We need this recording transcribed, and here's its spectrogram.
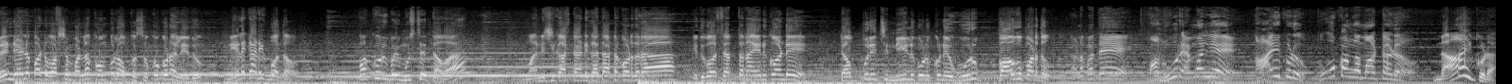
రెండేళ్ళ పాటు వర్షం పడ్డ కొంపలో ఒక్క సుక్క కూడా లేదు. నీళ్ళకాడికి పోతావు. పక్కూరికి పోయి ముస్తెత్తావా? మనిషి కట్టానికి కదా అట్టకూడదురా ఇదిగో చెప్తానా ఎనుకోండి డబ్బులిచ్చి నీళ్ళు కొనుక్కునే ఊరు బాగుపడదు. దళపతి మన ఊరు ఎమ్మెల్యే నాయకుడు తూకంగా మాట్లాడు. నాయకుడా?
